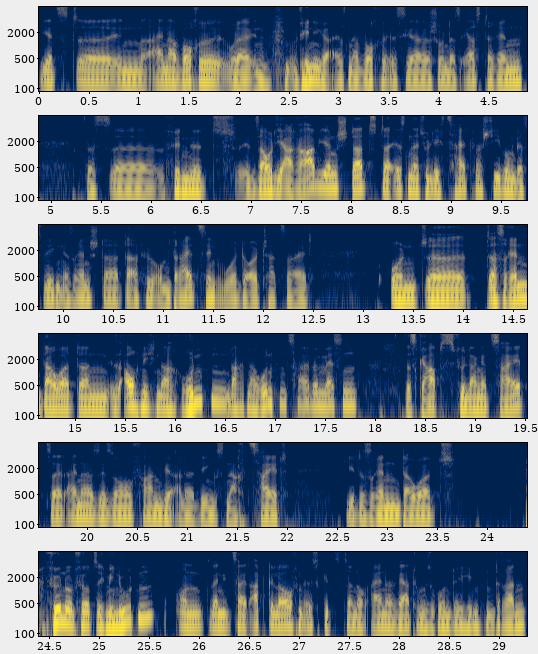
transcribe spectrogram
Jetzt äh, in einer Woche oder in weniger als einer Woche ist ja schon das erste Rennen. Das äh, findet in Saudi-Arabien statt. Da ist natürlich Zeitverschiebung, deswegen ist Rennstart dafür um 13 Uhr deutscher Zeit. Und äh, das Rennen dauert dann, ist auch nicht nach Runden, nach einer Rundenzahl bemessen. Das gab es für lange Zeit. Seit einer Saison fahren wir allerdings nach Zeit. Jedes Rennen dauert 45 Minuten und wenn die Zeit abgelaufen ist, gibt es dann noch eine Wertungsrunde hinten dran.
